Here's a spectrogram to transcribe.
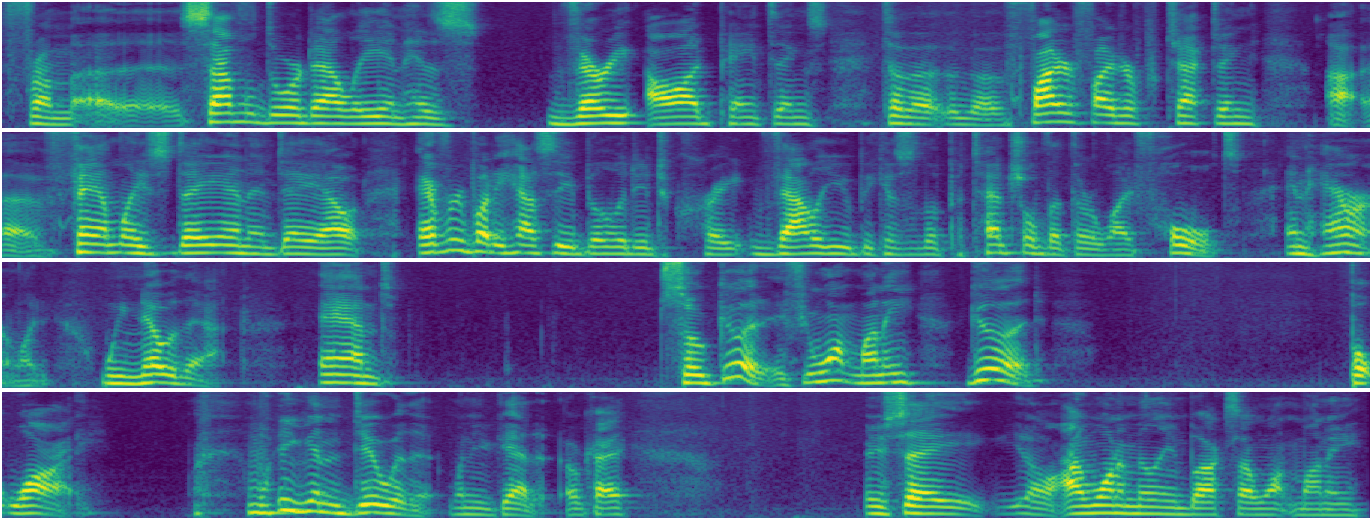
from uh, Salvador Dali and his very odd paintings to the, the firefighter protecting uh, uh, families day in and day out. Everybody has the ability to create value because of the potential that their life holds inherently. We know that. And so, good. If you want money, good. But why? what are you going to do with it when you get it? Okay. You say, you know, I want a million bucks. I want money.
